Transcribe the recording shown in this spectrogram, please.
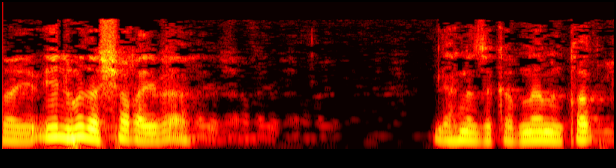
طيب إيه الهدى الشرعي بقى اللي إحنا ذكرناه من قبل؟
